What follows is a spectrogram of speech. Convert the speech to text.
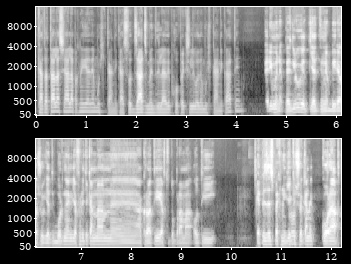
Κατά τα άλλα, σε άλλα παιχνίδια δεν μου έχει κάνει κάτι. Στο Judgment δηλαδή που έχω παίξει λίγο δεν μου έχει κάνει κάτι. Περίμενε, πες λίγο για, για την εμπειρία σου, γιατί μπορεί να ενδιαφέρει και κανέναν ε, ακροατή αυτό το πράγμα. Ότι έπαιζες παιχνίδια και σου έκανε corrupt.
